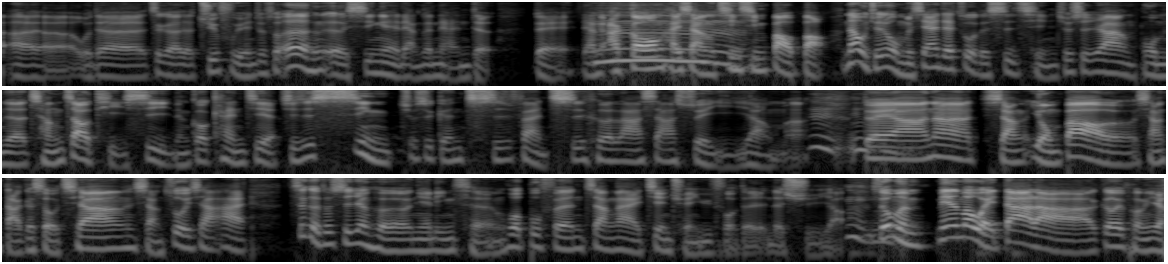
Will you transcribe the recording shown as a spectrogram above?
呃，我的这个居服员就说呃，很恶心诶，两个男的。对，两个阿公还想亲亲抱抱。嗯、那我觉得我们现在在做的事情，就是让我们的长照体系能够看见，其实性就是跟吃饭、吃喝拉撒睡一样嘛。嗯，嗯对啊。那想拥抱、想打个手枪、想做一下爱，这个都是任何年龄层或不分障碍健全与否的人的需要。嗯，所以我们没那么伟大啦，各位朋友。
